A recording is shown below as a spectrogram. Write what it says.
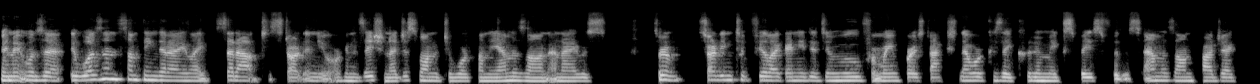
and it was a it wasn't something that I like set out to start a new organization. I just wanted to work on the Amazon, and I was sort of starting to feel like I needed to move from Rainforest Action Network because they couldn't make space for this Amazon project.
